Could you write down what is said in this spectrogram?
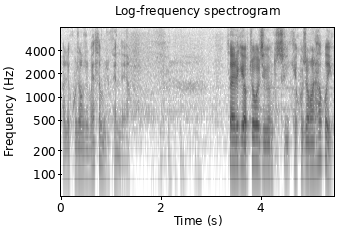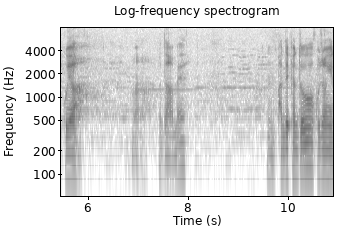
빨리 고정 좀 했으면 좋겠네요. 자 이렇게 옆쪽을 지금 이렇게 고정을 하고 있고요. 그 다음에 음, 반대편도 고정이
